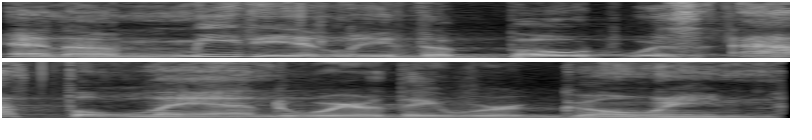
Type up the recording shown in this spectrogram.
and immediately the boat was at the land where they were going.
